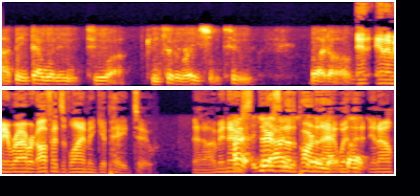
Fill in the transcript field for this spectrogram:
I think that went into uh, consideration too. But uh, and, and I mean, Robert, offensive linemen get paid too. You know, I mean, there's I, there's another part of that, that with but, it. You know.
